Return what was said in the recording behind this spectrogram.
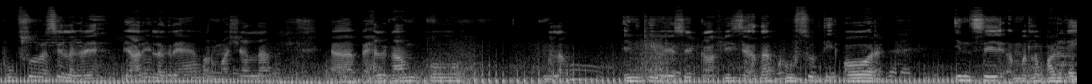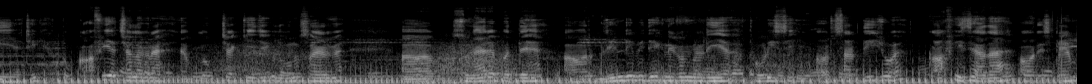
खूबसूरत से लग रहे हैं, प्यारे लग रहे हैं और माशाल्लाह पहलगाम को मतलब इनकी वजह से काफ़ी ज़्यादा खूबसूरती और इनसे मतलब बढ़ गई है, ठीक है? तो काफ़ी अच्छा लग रहा है। आप लोग चेक कीजिएगा दोनों साइड में। सुनहरे पत्ते हैं और ग्रीनरी भी देखने को मिल रही है थोड़ी सी और सर्दी जो है काफ़ी ज़्यादा है और इस टाइम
